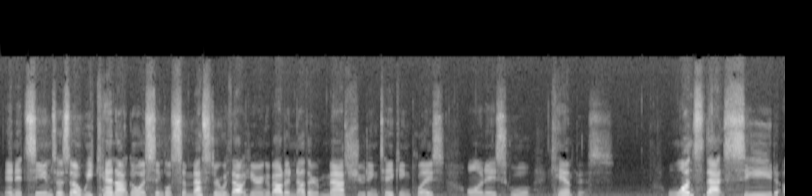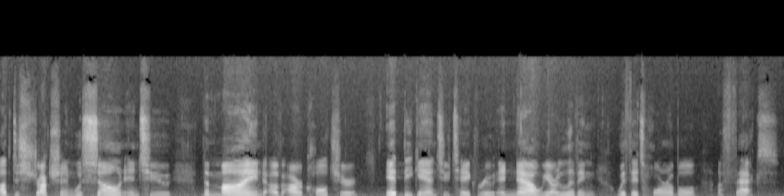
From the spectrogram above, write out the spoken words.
and it seems as though we cannot go a single semester without hearing about another mass shooting taking place on a school campus. Once that seed of destruction was sown into the mind of our culture, it began to take root, and now we are living with its horrible effects.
